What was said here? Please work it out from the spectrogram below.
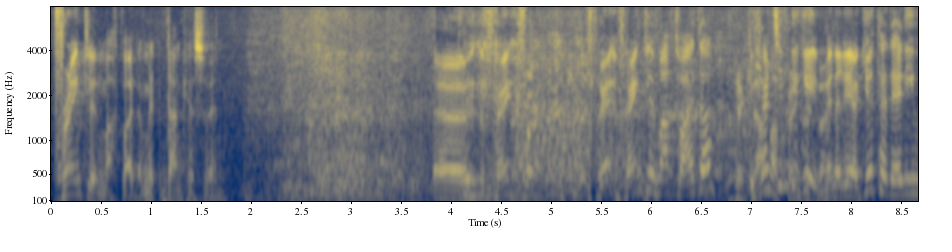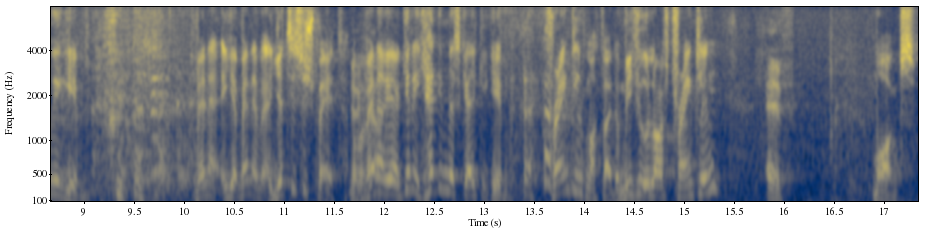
Franklin macht weiter. Danke, Sven. äh, Frank, Fra Fra Franklin macht weiter? Ja, klar ich hätte es ihm Franklin gegeben. Wenn er reagiert hätte, hätte ich ihm gegeben. wenn er, ja, wenn er, jetzt ist es spät. aber wenn klar. er reagiert, ich hätte ihm das Geld gegeben. Franklin macht weiter. Um wie viel Uhr läuft Franklin? Elf. Morgens.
